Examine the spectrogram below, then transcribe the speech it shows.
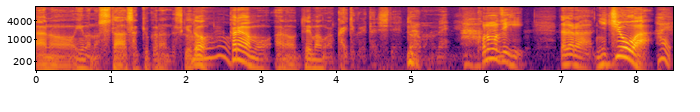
あの今のスター作曲家なんですけおどー。彼がもうあのテーマ音楽書いてくれたりしてドラマのね、これもぜひだから日曜ははい。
